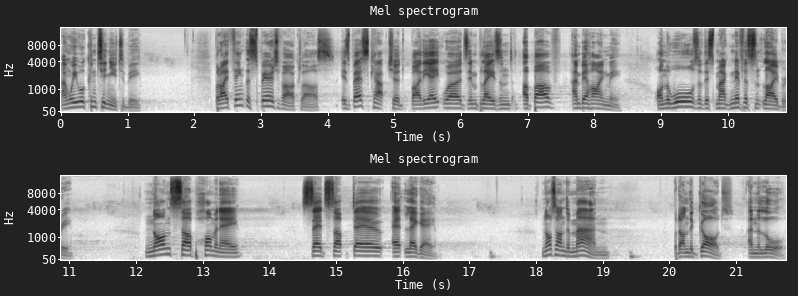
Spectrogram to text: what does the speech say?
and we will continue to be. But I think the spirit of our class is best captured by the eight words emblazoned above and behind me on the walls of this magnificent library. Non sub homine sed sub Deo et lege. Not under man, but under God and the law.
